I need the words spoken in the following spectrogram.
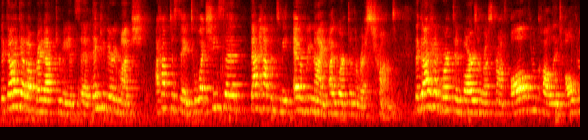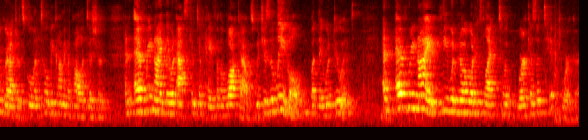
The guy got up right after me and said, thank you very much, I have to say, to what she said, that happened to me every night I worked in the restaurant. The guy had worked in bars and restaurants all through college, all through graduate school, until becoming a politician. And every night they would ask him to pay for the walkouts, which is illegal, but they would do it. And every night he would know what it's like to work as a tipped worker.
